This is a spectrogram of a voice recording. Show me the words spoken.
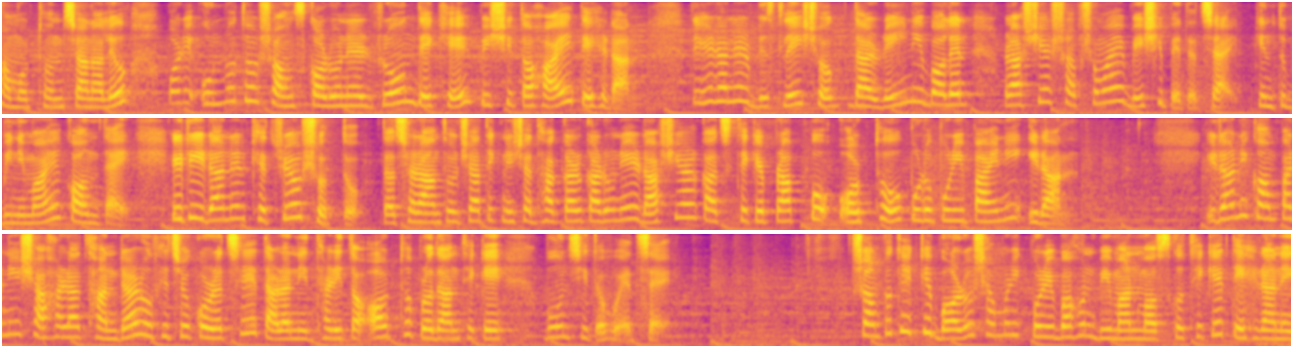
সমর্থন জানালেও পরে উন্নত সংস্করণের ড্রোন দেখে বিস্মিত হয় তেহরান। তেহরানের বিশ্লেষক দ্য রেইনি বলেন, রাশিয়া সবসময় বেশি পেতে চায়, কিন্তু বিনিময়ে কম দেয়। এটি ইরানের ক্ষেত্রেও সত্য। তাছাড়া আন্তর্জাতিক নিষেধাজ্ঞার কারণে রাশিয়ার কাছ থেকে প্রাপ্য অর্থ পুরোপুরি পায়নি ইরান। ইরানি কোম্পানি সাহারা থান্ডার অভিযোগ করেছে, তারা নির্ধারিত অর্থ প্রদান থেকে বঞ্চিত হয়েছে। সম্প্রতি একটি বড় সামরিক পরিবহন বিমান মস্কো থেকে তেহরানে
